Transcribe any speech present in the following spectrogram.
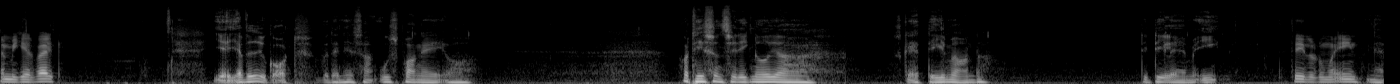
af Michael Falk. Ja, jeg ved jo godt, hvad den her sang udsprang af, og, og det er sådan set ikke noget, jeg skal dele med andre. Det deler jeg med en. Deler du med en. Ja.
